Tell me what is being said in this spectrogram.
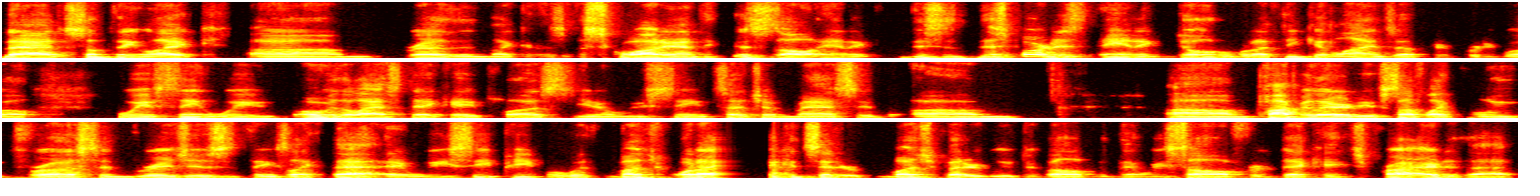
That something like um, rather than like a squatting, I think this is all anec- this is this part is anecdotal, but I think it lines up here pretty well. We've seen we over the last decade plus, you know, we've seen such a massive um, um, popularity of stuff like glute thrust and bridges and things like that. And we see people with much what I consider much better glute development than we saw for decades prior to that,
